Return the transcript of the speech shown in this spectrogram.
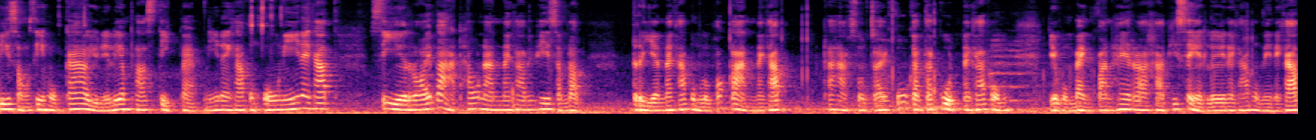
ปี 2469 อยู่ในเลี่ยมพลาสติกแบบนี้นะครับ ผมองค์นี้นะครับ 400 บาทเท่านั้นนะครับ พี่ๆสำหรับเหรียญนะครับ ผมหลวงพ่อกลั่นนะครับ ถ้าหากสนใจคู่กับตะกรุดนะครับ ผมเดี๋ยวผมแบ่งปันให้ราคาพิเศษเลยนะครับ ผมนี่นะครับ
